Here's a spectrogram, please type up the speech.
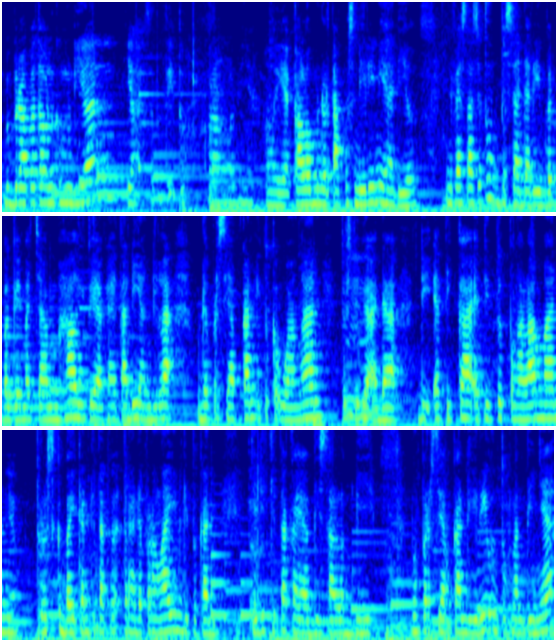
beberapa tahun kemudian ya seperti itu kurang lebihnya Oh ya, kalau menurut aku sendiri nih Hadil, investasi tuh bisa dari berbagai macam hal gitu ya. Kayak tadi yang Dila udah persiapkan itu keuangan, terus juga ada di etika, attitude, pengalaman, Yep. terus kebaikan kita ke terhadap orang lain gitu kan. Jadi kita kayak bisa lebih mempersiapkan diri untuk nantinya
